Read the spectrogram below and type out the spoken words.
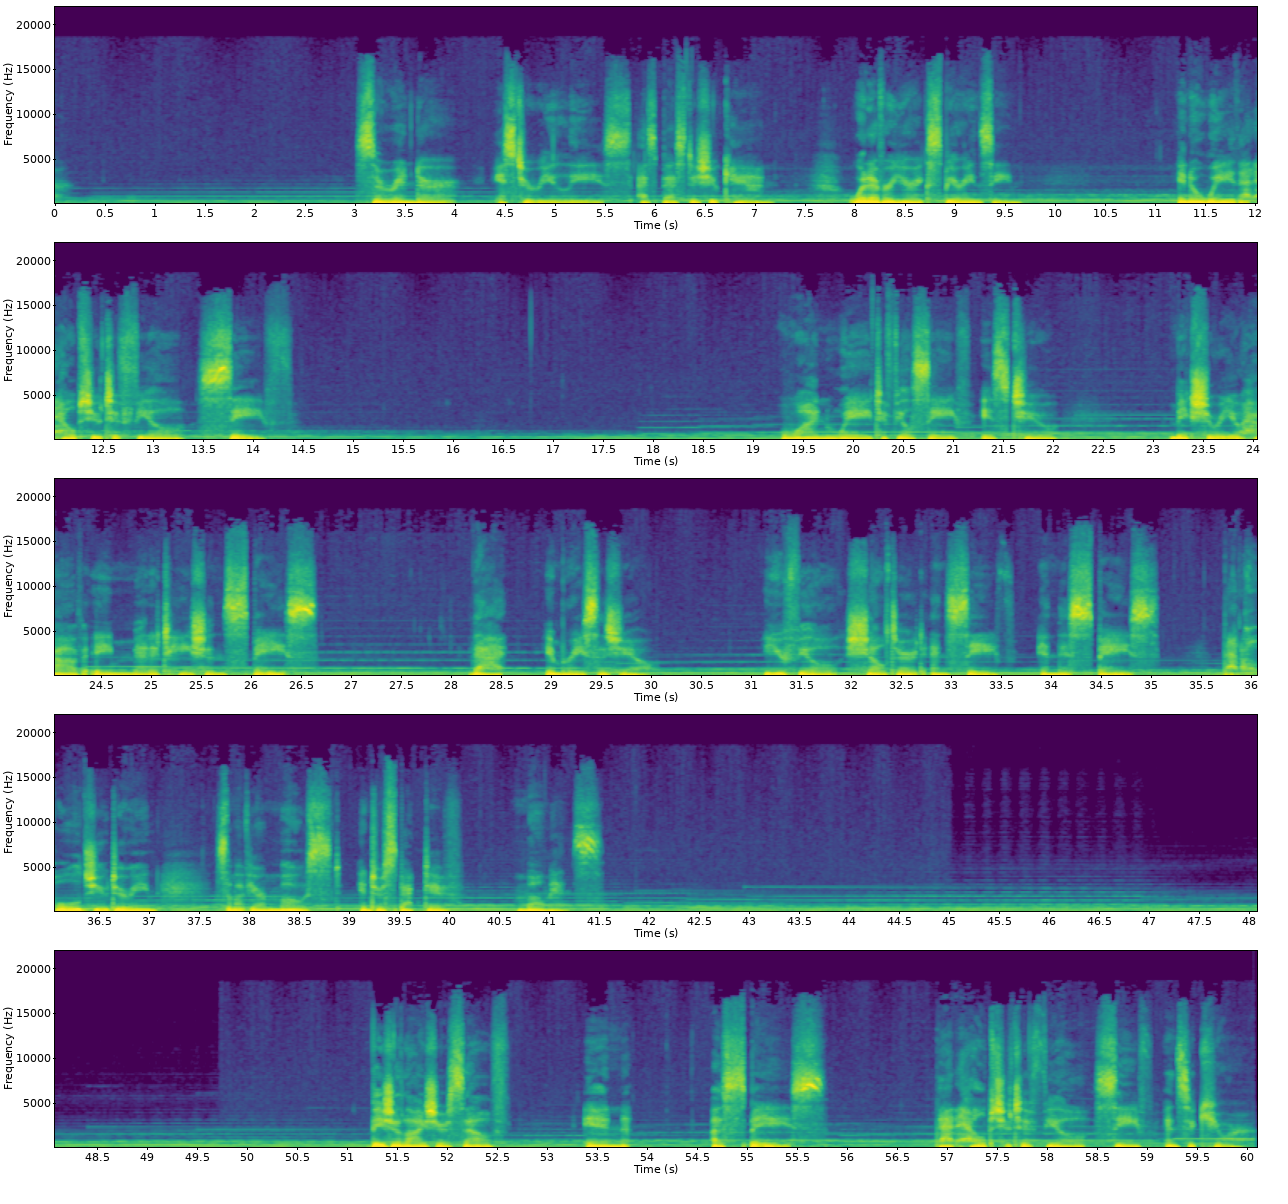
Surrender is to release as best as you can whatever you're experiencing in a way that helps you to feel safe One way to feel safe is to make sure you have a meditation space that embraces you. You feel sheltered and safe in this space that holds you during some of your most introspective moments. Visualize yourself in a space that helps you to feel safe and secure.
